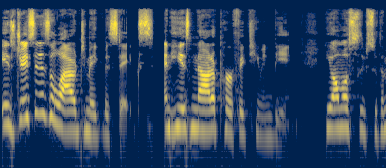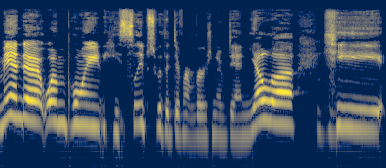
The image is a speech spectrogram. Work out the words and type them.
is Jason is allowed to make mistakes and he is not a perfect human being. He almost sleeps with Amanda at one point. He sleeps with a different version of Daniela. Mhm. He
